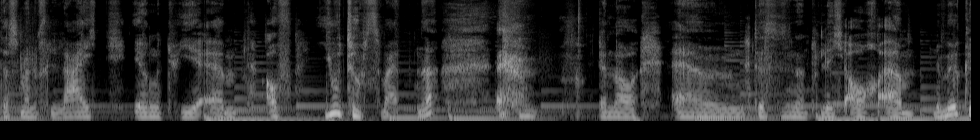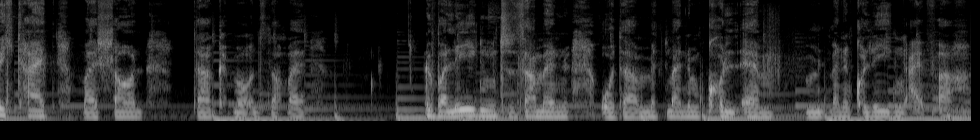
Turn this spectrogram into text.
dass man vielleicht irgendwie ähm, auf YouTube swipet, ne? genau. Ähm, das ist natürlich auch ähm, eine Möglichkeit. Mal schauen. Da können wir uns nochmal überlegen zusammen oder mit meinem ähm, mit meinen Kollegen einfach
